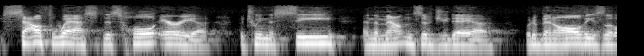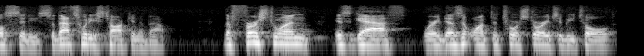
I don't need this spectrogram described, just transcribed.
southwest, this whole area between the sea and the mountains of Judea would have been all these little cities. So that's what he's talking about. The first one is Gath, where he doesn't want the story to be told.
